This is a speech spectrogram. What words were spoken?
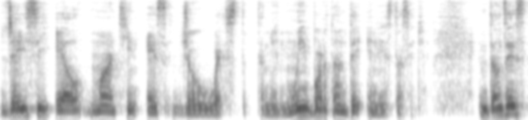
JCL Martin es Joe West, también muy importante en esta serie. Entonces,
